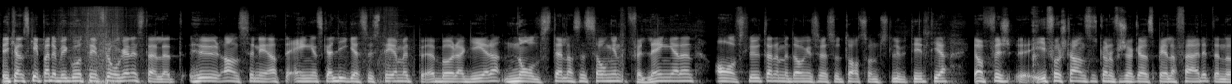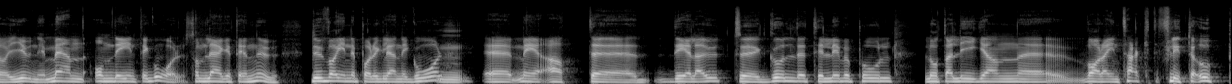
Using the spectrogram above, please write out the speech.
Vi kan skippa det. Vi går till frågan istället. Hur anser ni att det engelska ligasystemet bör agera? Nollställa säsongen, förlänga den, avsluta den med dagens resultat som slutgiltiga. Ja, för, I första hand så ska de försöka spela färdigt den då i juni, men om det inte går, som läget är nu. Du var inne på det Glenn igår eh, med att eh, dela ut eh, guldet till Liverpool, låta ligan eh, vara intakt, flytta upp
